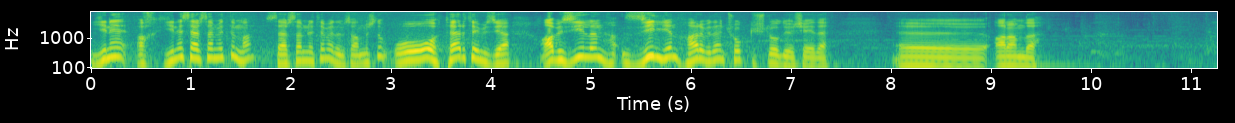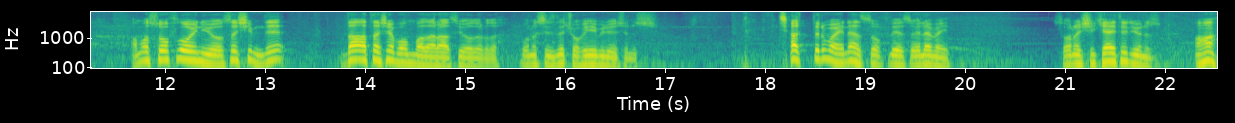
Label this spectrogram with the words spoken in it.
Yine ah yine sersemlettim lan. Sersemletemedim sanmıştım. Oo tertemiz ya. Abi Zillion, Zillion harbiden çok güçlü oluyor şeyde. Ee, aramda. Ama Sofla oynuyor olsa şimdi dağ taşa bombalar atıyor olurdu. Bunu siz de çok iyi biliyorsunuz. Çaktırmayın ha Sofla'ya söylemeyin. Sonra şikayet ediyorsunuz. Aha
